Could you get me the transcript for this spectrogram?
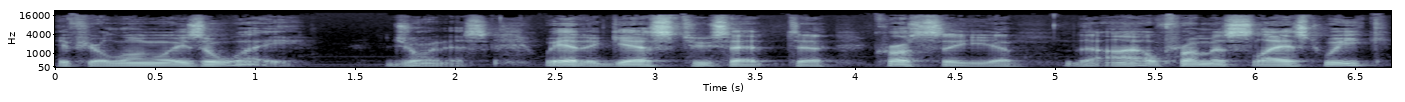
If you're a long ways away, join us. We had a guest who sat uh, across the, uh, the aisle from us last week,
